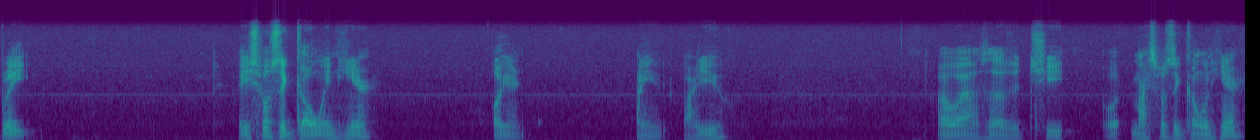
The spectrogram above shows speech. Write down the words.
Wait. Are you supposed to go in here? Oh, you're. Are you? Are you? Oh wow, so that was a cheat. What? Am I supposed to go in here?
